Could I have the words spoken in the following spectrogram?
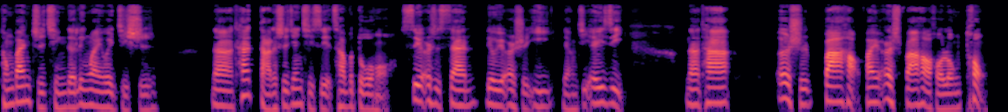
同班执勤的另外一位技师。那他打的时间其实也差不多哦，四月二十三、六月二十一两剂 AZ。那他二十八号，八月二十八号喉咙痛，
